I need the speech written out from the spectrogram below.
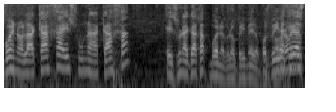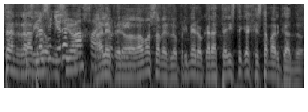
Bueno, la caja es una caja. Es una caja. Bueno, lo primero, por favor, no tan rápido. Una señora caja, ¿eh? Vale, Porque pero vamos a ver, lo primero, características que está marcando.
